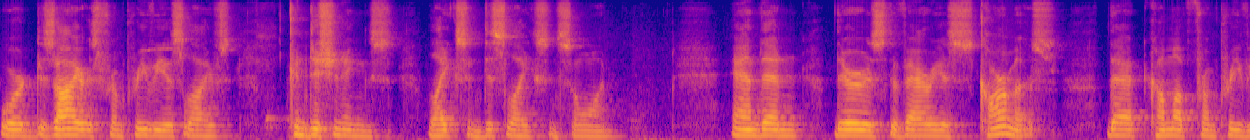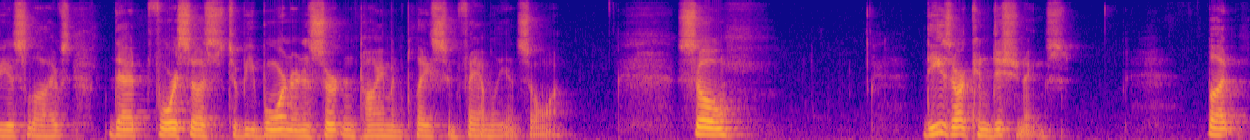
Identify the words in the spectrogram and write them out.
or desires from previous lives, conditionings, likes and dislikes, and so on. And then there's the various karmas that come up from previous lives that force us to be born in a certain time and place and family and so on. So these are conditionings. But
